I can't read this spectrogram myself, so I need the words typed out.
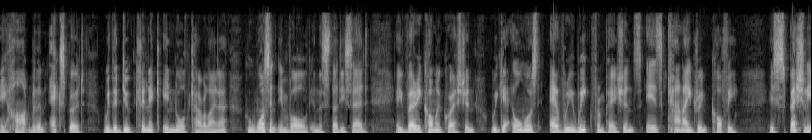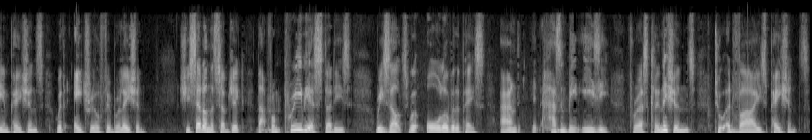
a heart rhythm expert with the Duke Clinic in North Carolina, who wasn't involved in the study, said a very common question we get almost every week from patients is Can I drink coffee? especially in patients with atrial fibrillation. She said on the subject that from previous studies, results were all over the place, and it hasn't been easy for us clinicians to advise patients.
